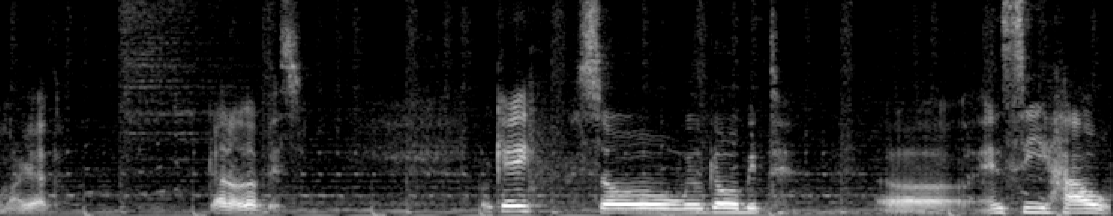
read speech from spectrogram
Oh my god. Gotta love this okay so we'll go a bit uh, and see how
